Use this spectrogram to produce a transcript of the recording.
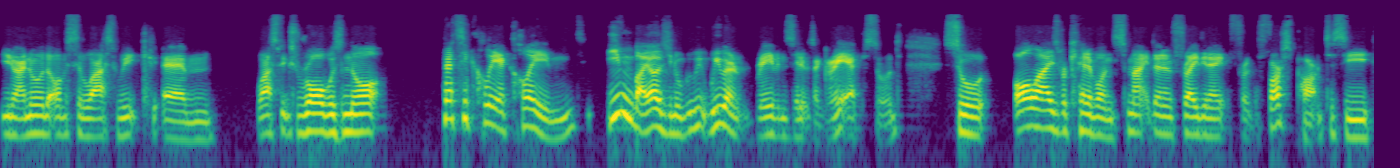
you know, I know that obviously last week, um, last week's Raw was not critically acclaimed, even by us. You know, we, we weren't raving saying it was a great episode. So all eyes were kind of on SmackDown and Friday night for the first part to see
